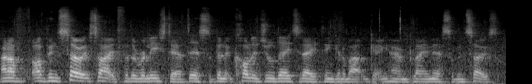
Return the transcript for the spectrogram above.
And I've, I've been so excited for the release day of this. I've been at college all day today thinking about getting home and playing this. I've been so excited.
